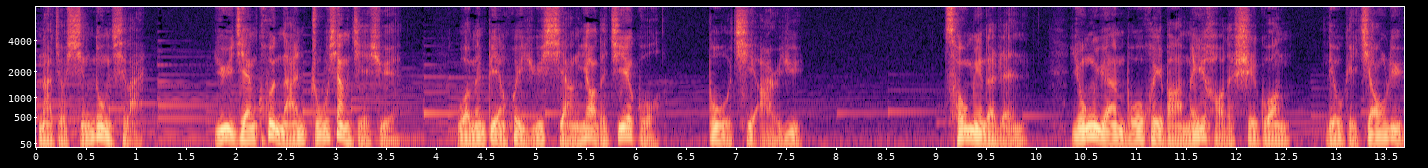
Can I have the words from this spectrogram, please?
那就行动起来。遇见困难，逐项解决，我们便会与想要的结果不期而遇。聪明的人永远不会把美好的时光留给焦虑，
